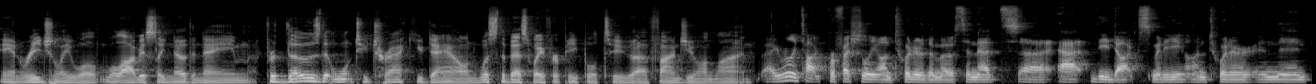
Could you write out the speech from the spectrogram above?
and regionally, will will obviously know the name. For those that want to track you down, what's the best way for people to uh, find you online? I really talk professionally on Twitter the most, and that's uh, at the Doc Smitty on Twitter, and then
